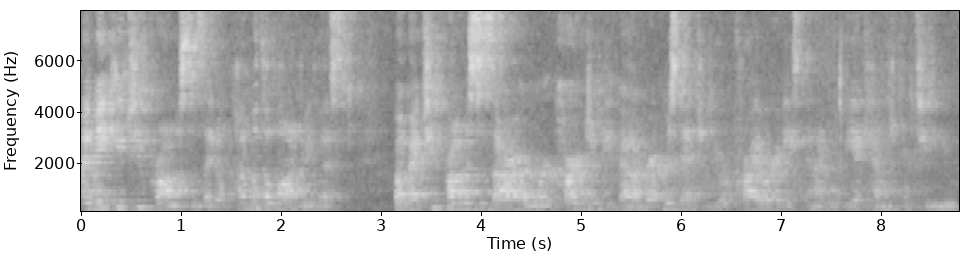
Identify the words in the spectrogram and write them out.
I make you two promises. I don't come with a laundry list. But my two promises are I will work hard to uh, represent your priorities and I will be accountable to you.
